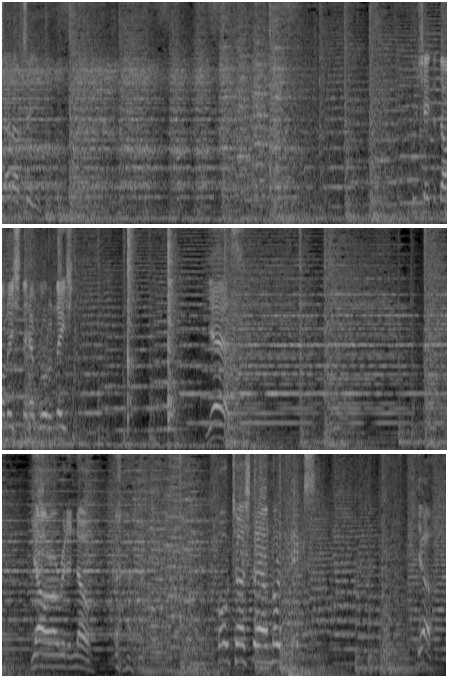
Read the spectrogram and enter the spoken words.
shout out to you. Appreciate the donation to grow the nation. Yes. Y'all already know. Four touchdown, no picks. Yeah.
